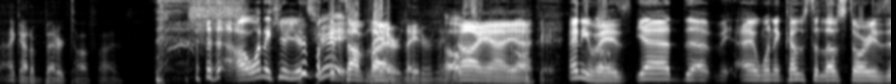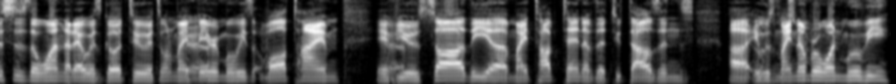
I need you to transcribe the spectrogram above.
I got a better top five. I want to hear your Let's fucking it. top five. Later, later, later. Oh yeah, yeah. Okay. Anyways, yeah. The I, when it comes to love stories, this is the one that I always go to. It's one of my Yeah. favorite movies of all time. If Yeah. you saw the uh, my top ten of the two thousands, uh, it, It was, was my this number one movie.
